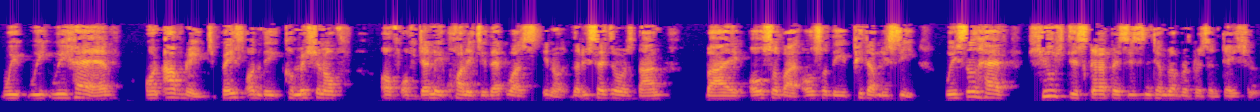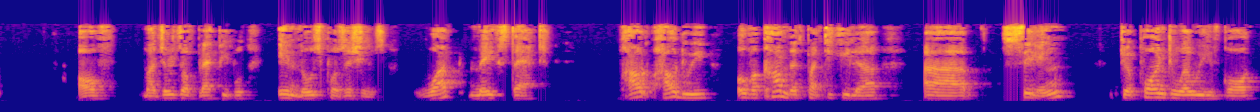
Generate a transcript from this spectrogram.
we, we, we have on average based on the commission of, of, of gender equality that was, you know, the research that was done by also by also the PwC. We still have huge discrepancies in terms of representation of majority of black people in those positions. What makes that? How, how do we overcome that particular, uh, ceiling to a point where we've got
